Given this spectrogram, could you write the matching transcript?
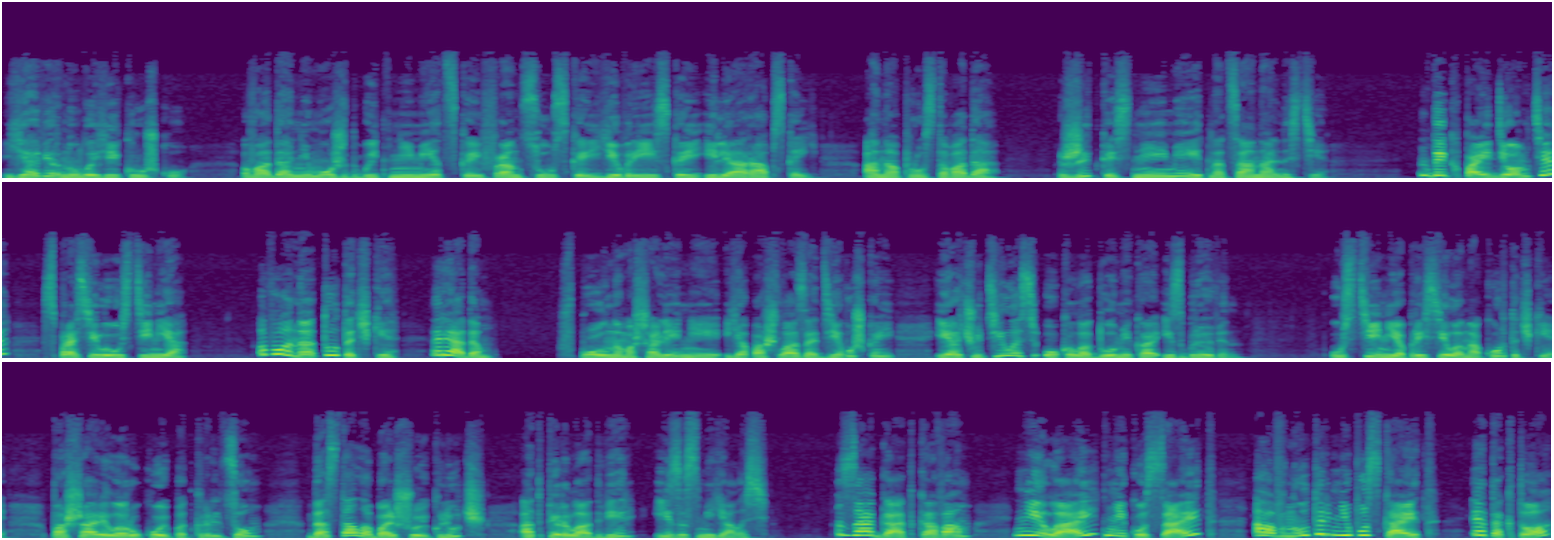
Я вернула ей кружку. Вода не может быть немецкой, французской, еврейской или арабской. Она просто вода. Жидкость не имеет национальности. «Дык, пойдемте?» — спросила Устинья. «Вон, а туточки, рядом». В полном ошалении я пошла за девушкой и очутилась около домика из бревен. Устинья присела на корточки, пошарила рукой под крыльцом, достала большой ключ, отперла дверь и засмеялась. «Загадка вам. Не лает, не кусает, а внутрь не пускает. Это кто?»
